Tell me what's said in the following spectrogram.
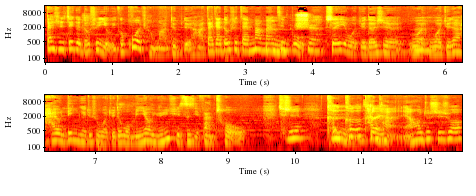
但是这个都是有一个过程嘛，对不对哈？大家都是在慢慢进步，嗯是所以我觉得是我，嗯我觉得还有另一个就是，我觉得我们要允许自己犯错误。其实磕嗯磕磕坎坎，然后就是说，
